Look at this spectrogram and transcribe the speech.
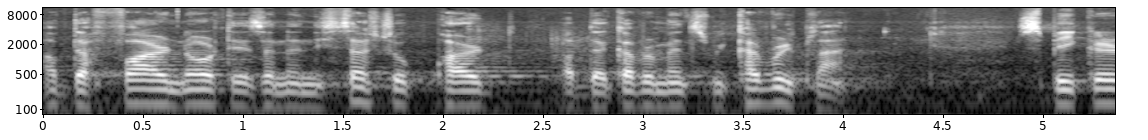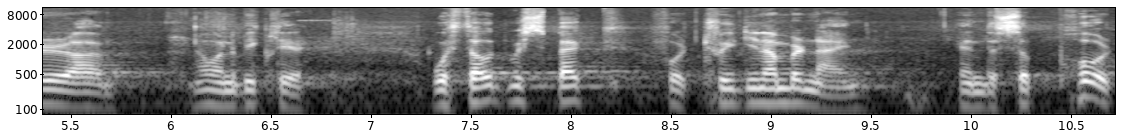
of the far north is an essential part of the government's recovery plan. Speaker, uh, I want to be clear. Without respect for Treaty Number 9 and the support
